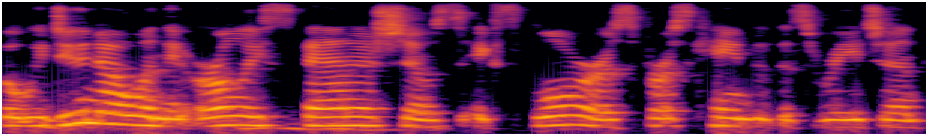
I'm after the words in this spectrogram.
but we do know when the early Spanish explorers first came to this region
